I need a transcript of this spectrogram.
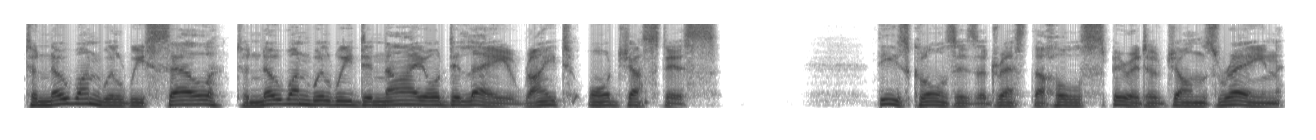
To no one will we sell, to no one will we deny or delay right or justice. These clauses addressed the whole spirit of John's reign,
